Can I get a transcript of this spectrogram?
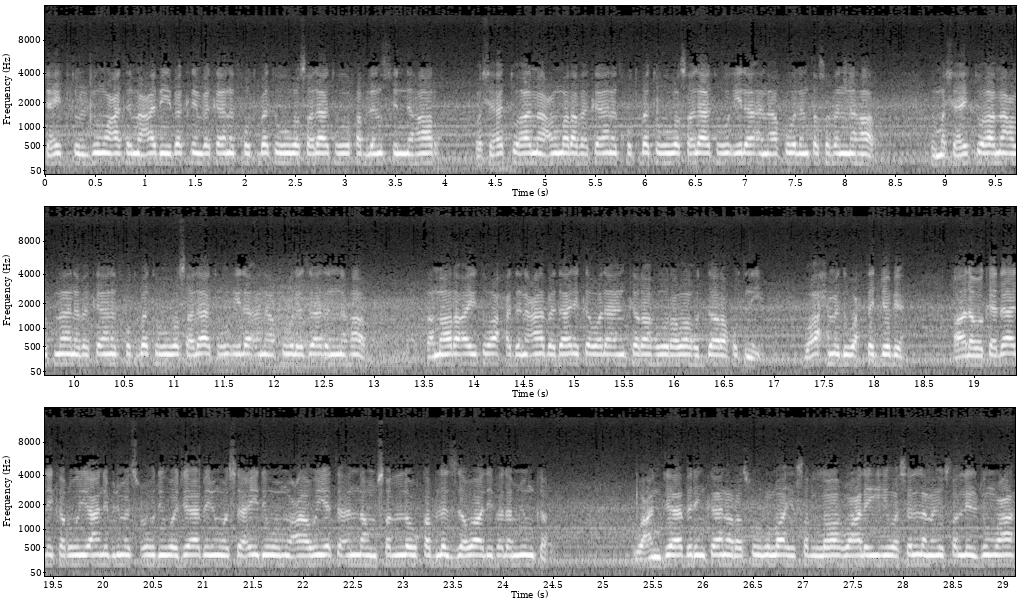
شهدت الجمعة مع أبي بكر فكانت خطبته وصلاته قبل نصف النهار وشهدتها مع عمر فكانت خطبته وصلاته إلى أن أقول انتصف النهار ثم شهدتها مع عثمان فكانت خطبته وصلاته إلى أن أقول زاد النهار. فما رأيت أحدا عاب ذلك ولا أنكره رواه الدار قطني. وأحمد واحتج به. قال وكذلك روي عن ابن مسعود وجابر وسعيد ومعاوية أنهم صلوا قبل الزوال فلم ينكر. وعن جابر كان رسول الله صلى الله عليه وسلم يصلي الجمعة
